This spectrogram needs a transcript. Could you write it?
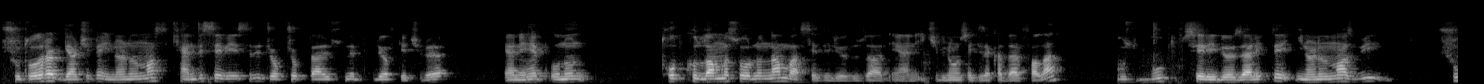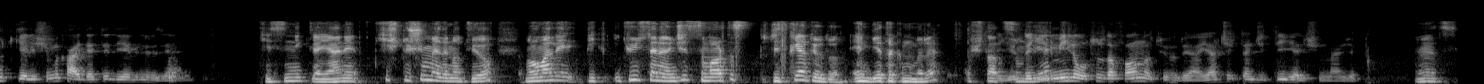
Şut olarak gerçekten inanılmaz. Kendi seviyesini çok çok daha üstünde bir playoff geçiriyor. Yani hep onun top kullanma sorunundan bahsediliyordu zaten yani 2018'e kadar falan. Bu, bu seride özellikle inanılmaz bir şut gelişimi kaydetti diyebiliriz yani. Kesinlikle yani hiç düşünmeden atıyor. Normalde 2-3 sene önce Smart'ı riske atıyordu NBA takımları. Şut atsın diye. %20 ile 30'da falan atıyordu ya. Gerçekten ciddi gelişim bence. Evet.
